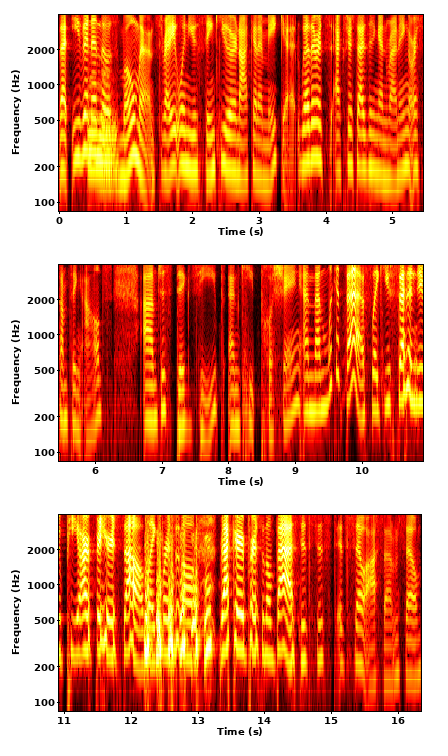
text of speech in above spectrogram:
That even mm-hmm. in those mm-hmm. moments, right, when you think you are not going to make it, whether it's exercising and running or something else, um, just dig deep and keep pushing. And then look at this, like you set a new PR for yourself, like personal record, personal best. It's just it's so awesome. So so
